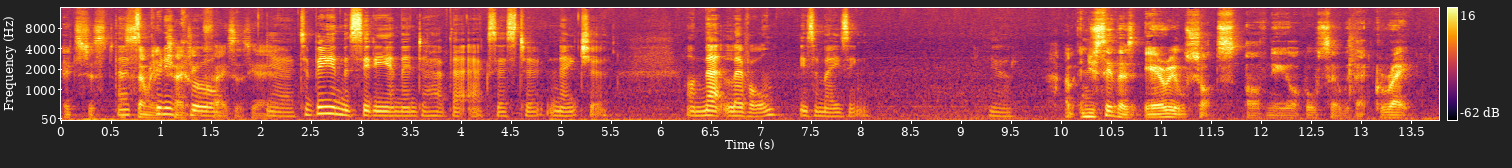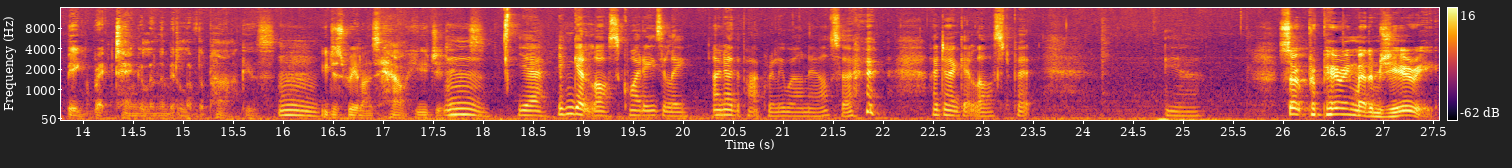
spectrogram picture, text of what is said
it's just that's so many pretty changing cool. phases. Yeah. yeah, to be in the city and then to have that access to nature on that level is amazing. Yeah, Um, and you see those aerial shots of New York also with that great big rectangle in the middle of the park. Is you just realise how huge it is. Mm, yeah, you can get lost quite easily. I know the park really well now, so I don't get lost. But yeah, So, preparing Madame Giry,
